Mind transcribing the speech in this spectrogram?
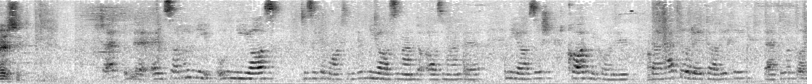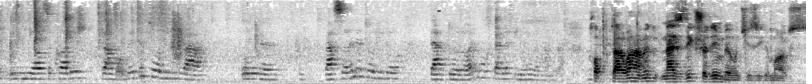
مرسی. شاید انسان اون نیاز چیزی که مارکس میگه نیازمند و آزمنده. نیازش کار می‌کنه. در هر دوره تاریخی در طول اون نیاز کارش روابط تولید و اون وسایل تولید رو در دورهای مختلف اینا رو به هم خب تقریبا همه نزدیک شدیم به اون چیزی که مارکس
